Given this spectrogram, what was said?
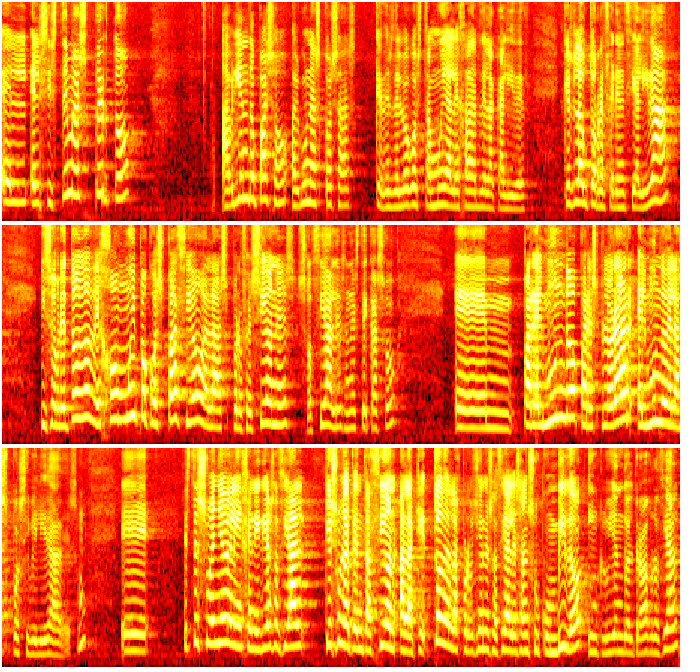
el, sistema experto abriendo paso a algunas cosas que desde luego están muy alejadas de la calidez, que es la autorreferencialidad y sobre todo dejó muy poco espacio a las profesiones sociales, en este caso, em, para el mundo, para explorar el mundo de las posibilidades. Eh, este sueño de la ingeniería social, que es una tentación a la que todas las profesiones sociales han sucumbido, incluyendo el trabajo social,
